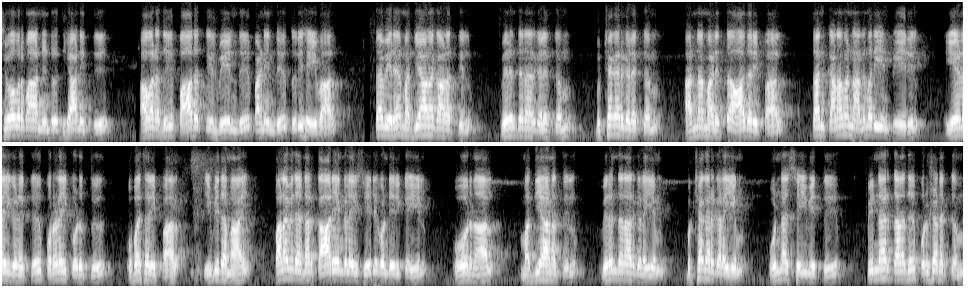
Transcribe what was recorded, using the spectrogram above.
சிவபெருமான் என்று தியானித்து அவரது பாதத்தில் வீழ்ந்து பணிந்து துதி செய்வாள். தவிர மத்தியான காலத்தில் விருந்தினர்களுக்கும் பிக்ஷகர்களுக்கும் அன்னம் அளித்து ஆதரிப்பால் தன் கணவன் அனுமதியின் பேரில் ஏழைகளுக்கு பொருளை கொடுத்து உபசரிப்பாள். இவ்விதமாய் பலவித நற்காரியங்களை செய்து கொண்டிருக்கையில் ஒரு நாள் மத்தியானத்தில் விருந்தினர்களையும் பிக்ஷகர்களையும் உண்ண செய்வித்து பின்னர் தனது புருஷனுக்கும்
